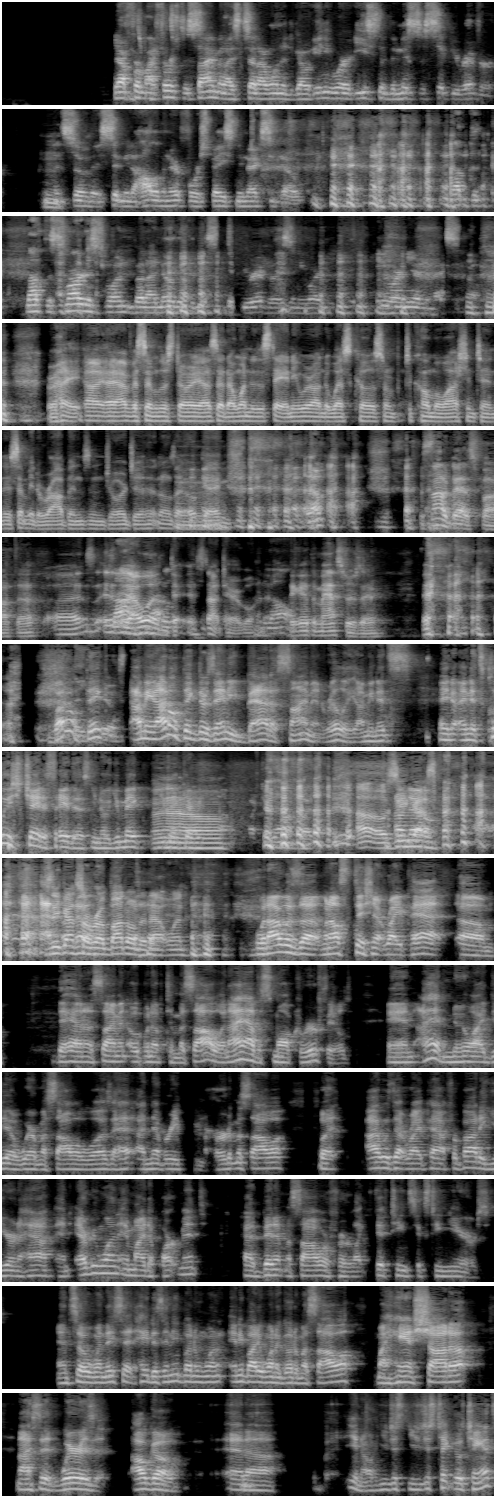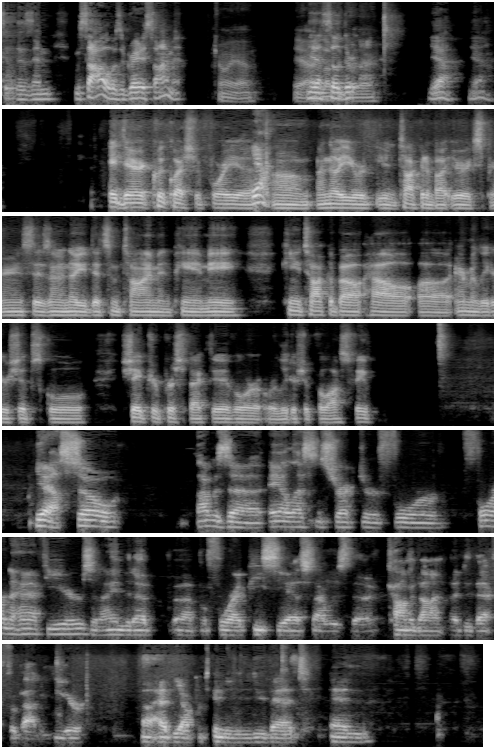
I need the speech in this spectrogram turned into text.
Yeah, for my first assignment, I said I wanted to go anywhere east of the Mississippi River. Mm. And so they sent me to Holloman Air Force Base, New Mexico. not, the, not the smartest one, but I know that the Mississippi River is anywhere anywhere near New Mexico. Right. I, I, have a similar story. I said I wanted to stay anywhere on the West Coast from Tacoma, Washington. They sent me to Robins in Georgia, and I was like, okay. it's not a bad spot, though. Uh, it's, it, not, yeah, not, it's not terrible. They got the masters there. Well, I don't think. I mean, I don't think there's any bad assignment, really. I mean, it's and, and it's cliche to say this. You know, you make you make uh, oh, so you got, so you got some rebuttal to that one. when I was uh, when I was stationed at Wright Pat, um, they had an assignment open up to Misawa, and I have a small career field, and I had no idea where Misawa was. I, had, I never even heard of Misawa, but I was at Wright Pat for about a year and a half, and everyone in my department had been at Misawa for like 15, 16 years. And so when they said, "Hey, does anybody want anybody want to go to Misawa?" My hand shot up, and I said, "Where is it? I'll go." And uh, you know, you just you just take those chances. And Misawa was a great assignment. Oh yeah, yeah, yeah. So there, yeah, yeah. Hey Derek, quick question for you. Yeah. Um, I know you were you're talking about your experiences, and I know you did some time in PME. Can you talk about how uh, Airman Leadership School shaped your perspective or, or leadership philosophy? Yeah, so I was a ALS instructor for four and a half years, and I ended up uh, before I PCS, I was the commandant. I did that for about a year. I had the opportunity to do that, and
